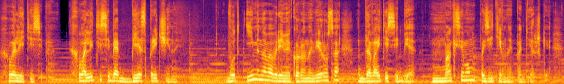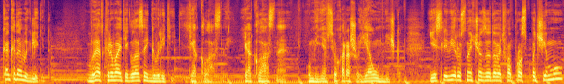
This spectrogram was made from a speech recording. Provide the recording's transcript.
хвалите себя. Хвалите себя без причины. Вот именно во время коронавируса давайте себе максимум позитивной поддержки. Как это выглядит? Вы открываете глаза и говорите, я классный, я классная, у меня все хорошо, я умничка. Если вирус начнет задавать вопрос «почему?»,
